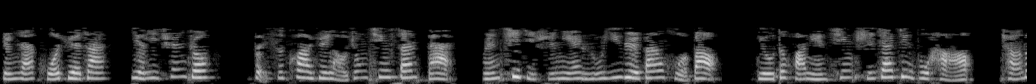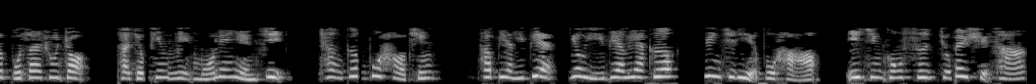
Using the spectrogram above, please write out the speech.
仍然活跃在演艺圈中，粉丝跨越老中青三代，人气几十年如一月般火爆。刘德华年轻时家境不好，长得不算出众，他就拼命磨练演技，唱歌不好听，他变一遍又一遍练歌，运气也不好，一进公司就被雪藏。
